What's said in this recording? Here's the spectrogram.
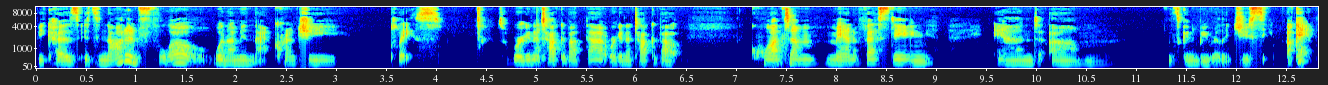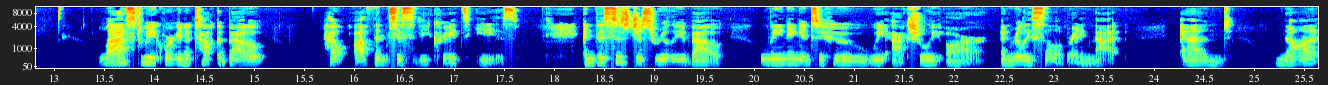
Because it's not in flow when I'm in that crunchy place. So, we're going to talk about that. We're going to talk about quantum manifesting, and um, it's going to be really juicy. Okay, last week we're going to talk about how authenticity creates ease. And this is just really about leaning into who we actually are and really celebrating that and not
